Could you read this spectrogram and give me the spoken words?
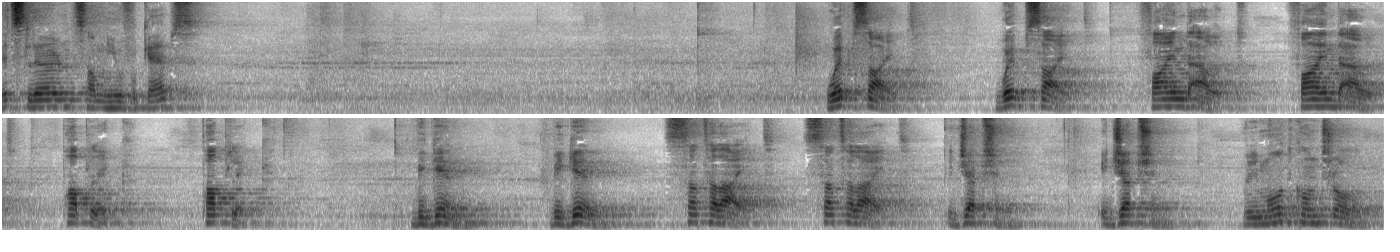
Let's learn some new vocabs. Website, website, find out, find out, public, public, begin, begin, satellite, satellite, Egyptian, Egyptian, remote control,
